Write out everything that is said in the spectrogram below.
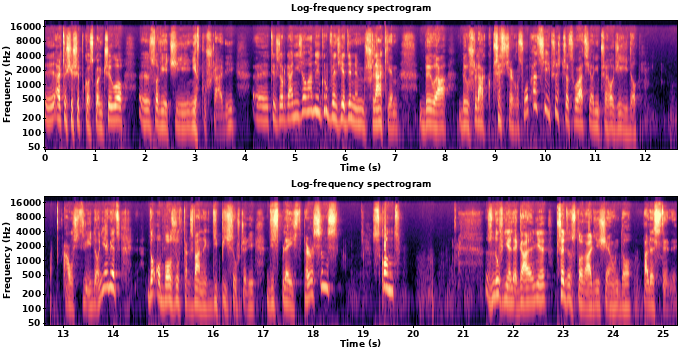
e, ale to się szybko skończyło. E, Sowieci nie wpuszczali E, tych zorganizowanych grup, więc jedynym szlakiem była, był szlak przez Czechosłowację i przez Czechosłowację oni przechodzili do Austrii i do Niemiec, do obozów tak zwanych DPS-ów, czyli Displaced Persons, skąd znów nielegalnie przedostawali się do Palestyny.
